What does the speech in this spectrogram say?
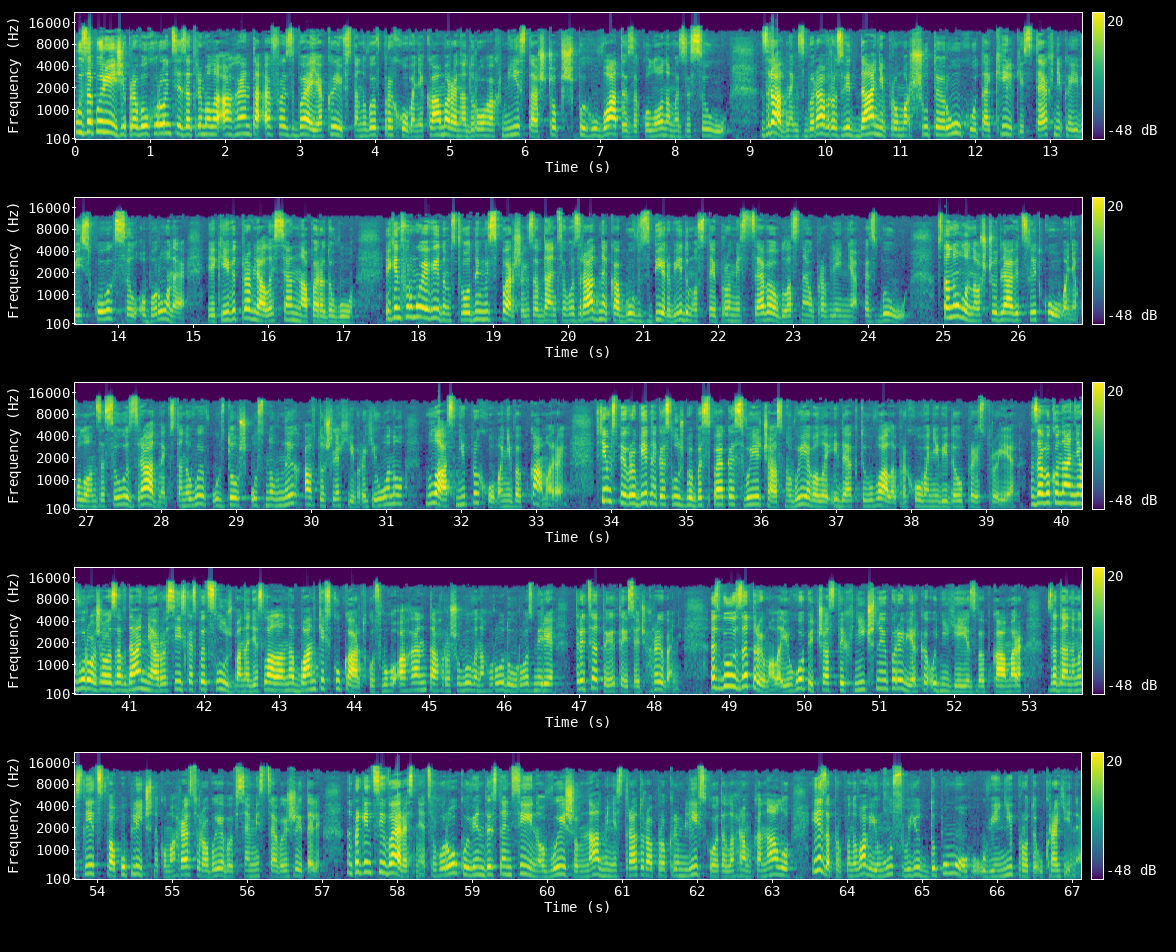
У Запоріжжі правоохоронці затримали агента ФСБ, який встановив приховані камери на дорогах міста, щоб шпигувати за колонами ЗСУ. Зрадник збирав розвіддані про маршрути руху та кількість техніки і військових сил оборони, які відправлялися на передову. Як інформує відомство, одним із перших завдань цього зрадника був збір відомостей про місцеве обласне управління СБУ. Встановлено, що для відслідковування колон ЗСУ зрадник встановив уздовж основних автошляхів регіону власні приховані веб-камери. Втім, співробітники Служби безпеки своєчасно виявили і деактивували приховані відеопристрої. За виконання ворожого завдання російська спецслужба надіслала на банківську картку свого агента грошову винагороду у розмірі 30 тисяч гривень. СБУ затримала його під час технічної перевірки однієї з веб-камер. За даними слідства, поплічником агресора виявився місцевий житель. Наприкінці вересня цього року він дистанційно вийшов на адміністратора прокремлівського телеграм-каналу і запропонував йому свою допомогу у війні проти України.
